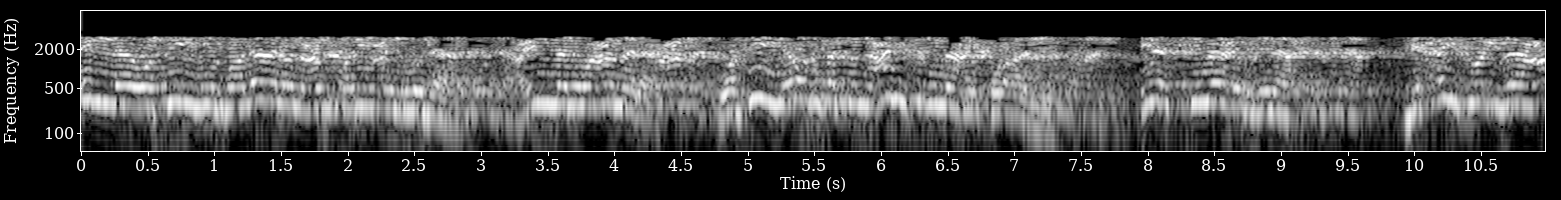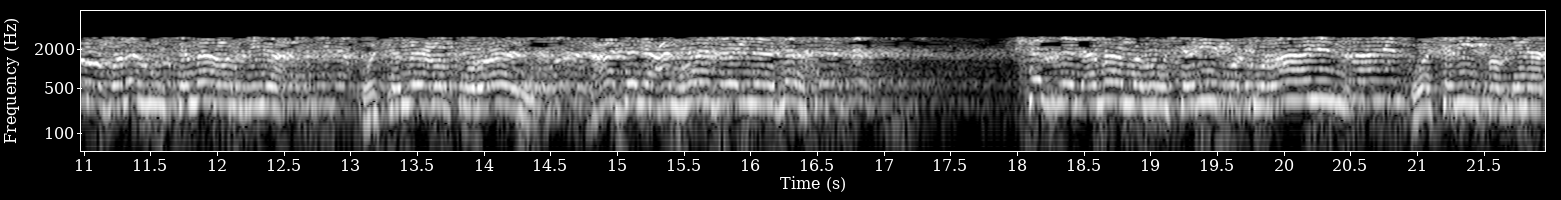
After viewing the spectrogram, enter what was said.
إلا وفيه ضلال عن طريق الهدى علما وعملا وفيه رغبة عن استماع القرآن إلى استماع الغناء بحيث إذا عرض له سماع الغناء وسماع القرآن عدل عن هذا إلى ذاك شغل أمامه شريط قرآن وشريط غناء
